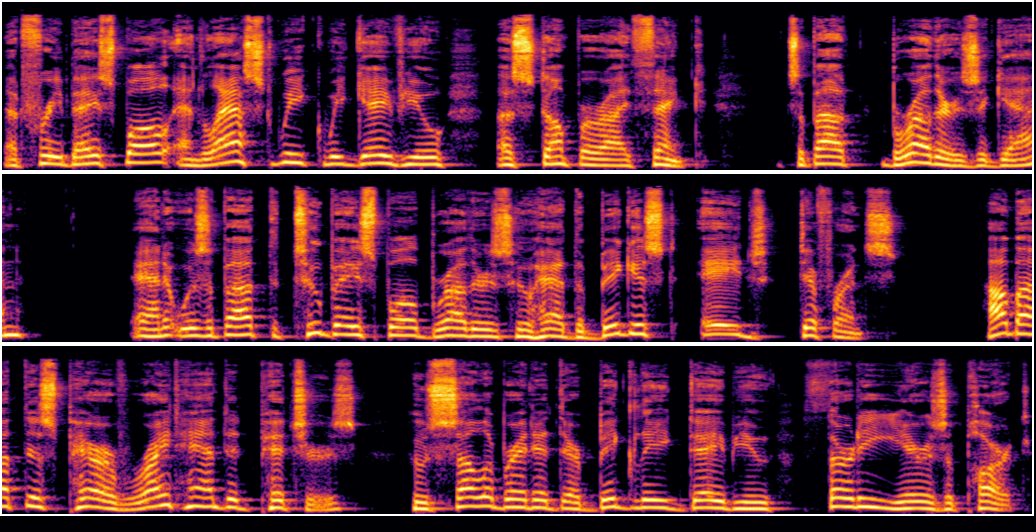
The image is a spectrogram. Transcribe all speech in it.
at Free Baseball, and last week we gave you a stumper, I think. It's about brothers again, and it was about the two baseball brothers who had the biggest age difference. How about this pair of right handed pitchers who celebrated their big league debut 30 years apart?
